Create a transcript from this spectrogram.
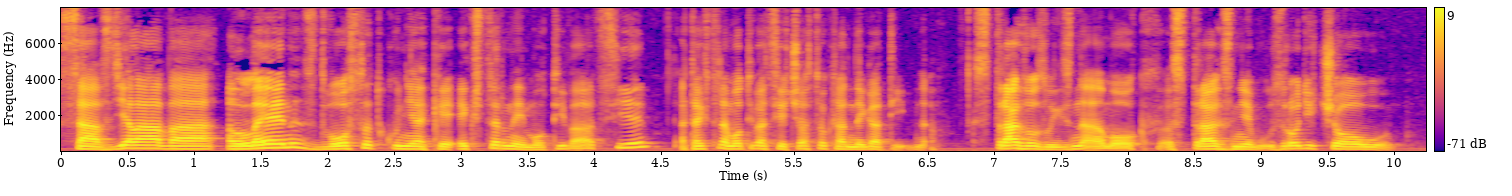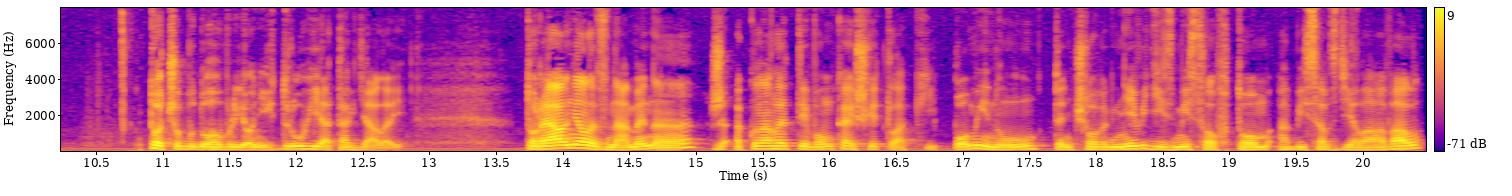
sa vzdeláva len z dôsledku nejakej externej motivácie a tá externá motivácia je častokrát negatívna strach zo zlých známok, strach z nebu z rodičov, to, čo budú hovoriť o nich druhý a tak ďalej. To reálne ale znamená, že ako náhle tie vonkajšie tlaky pominú, ten človek nevidí zmysel v tom, aby sa vzdelával.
